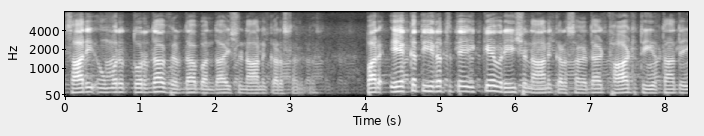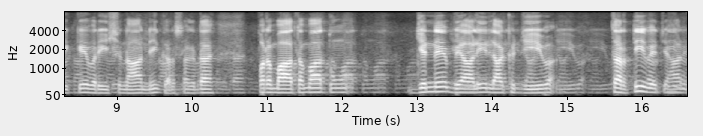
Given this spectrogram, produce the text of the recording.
ਸਾਰੀ ਉਮਰ ਤੁਰਦਾ ਫਿਰਦਾ ਬੰਦਾ ਇਸ਼ਨਾਨ ਕਰ ਸਕਦਾ। ਪਰ ਇੱਕ ਤੀਰਥ ਤੇ ਇੱਕੇ ਵਾਰੀ ਇਸ਼ਨਾਨ ਕਰ ਸਕਦਾ 68 ਤੀਰਥਾਂ ਤੇ ਇੱਕੇ ਵਾਰੀ ਇਸ਼ਨਾਨ ਨਹੀਂ ਕਰ ਸਕਦਾ। ਪਰਮਾਤਮਾ ਤੂੰ ਜਿੰਨੇ 42 ਲੱਖ ਜੀਵ ਧਰਤੀ ਵਿੱਚ ਹਨ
